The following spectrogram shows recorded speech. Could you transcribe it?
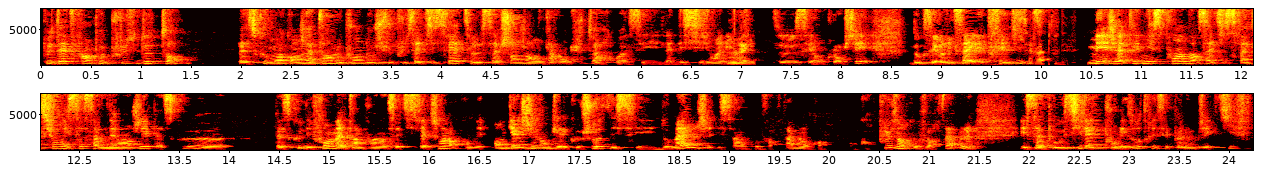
peut-être un peu plus de temps. Parce que moi, quand j'atteins le point de je suis plus satisfaite, euh, ça change en 48 heures. Quoi. C'est, la décision, elle est euh, c'est enclenché. Donc, c'est vrai que ça allait très vite. Mais j'atteignais ce point d'insatisfaction et ça, ça me dérangeait parce que parce que des fois, on atteint le point d'insatisfaction alors qu'on est engagé dans quelque chose et c'est dommage et c'est inconfortable encore, encore plus inconfortable. Et ça peut aussi l'être pour les autres et c'est pas l'objectif.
